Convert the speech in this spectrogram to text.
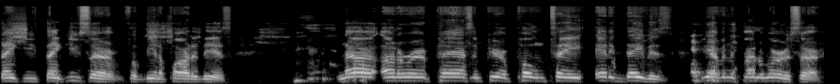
Thank you, thank you, sir, for being a part of this. Now, honorary past imperial potentate Eddie Davis. You have any final words, sir?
